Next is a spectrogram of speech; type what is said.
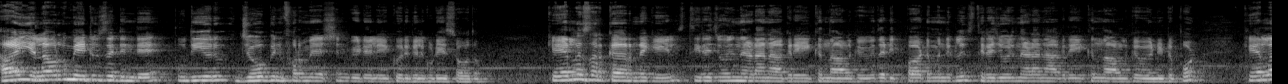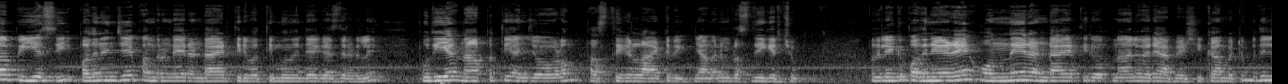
ഹായ് എല്ലാവർക്കും എ ടു സെറ്റിന്റെ പുതിയൊരു ജോബ് ഇൻഫർമേഷൻ വീഡിയോയിലേക്ക് ഒരിക്കൽ കൂടി സ്വാഗതം. കേരള സർക്കാരിന്റെ കീഴിൽ സ്ഥിരജോലി നേടാൻ ആഗ്രഹിക്കുന്ന ആൾക്ക് വിവിധ ഡിപ്പാർട്ട്മെന്റുകളിൽ സ്ഥിരജോലി നേടാൻ ആഗ്രഹിക്കുന്ന ആൾക്ക് വേണ്ടിയിട്ട് ഇപ്പോൾ കേരള പി എസ് സി പതിനഞ്ച് പന്ത്രണ്ട് രണ്ടായിരത്തി ഇരുപത്തി മൂന്നിന്റെ ഗസറ്റഡിൽ പുതിയ നാൽപ്പത്തി അഞ്ചോളം തസ്തികളിലായിട്ട് വിജ്ഞാപനം പ്രസിദ്ധീകരിച്ചു. അപ്പോൾ ഇതിലേക്ക് പതിനേഴ് ഒന്ന് രണ്ടായിരത്തി ഇരുപത്തിനാല് വരെ അപേക്ഷിക്കാൻ പറ്റും. ഇതിൽ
